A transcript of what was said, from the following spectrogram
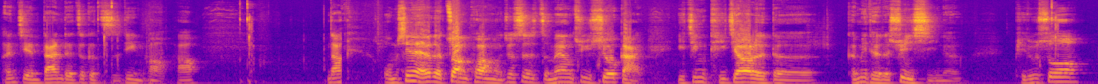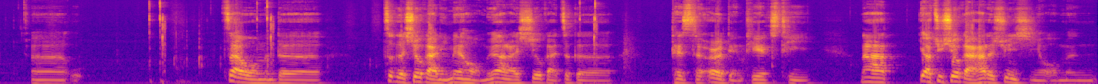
很简单的这个指令哈。好，那我们现在有一个状况哦，就是怎么样去修改已经提交了的 commit 的讯息呢？比如说呃，在我们的这个修改里面哈，我们要来修改这个 test 二点 txt。那要去修改它的讯息，我们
